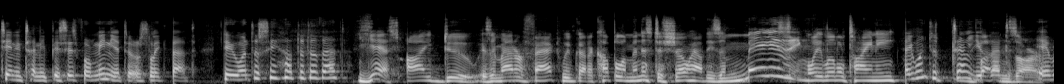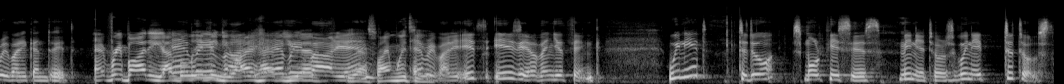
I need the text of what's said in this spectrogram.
teeny tiny pieces, for miniatures like that. Do you want to see how to do that? Yes, I do. As a matter of fact, we've got a couple of minutes to show how these amazingly little tiny I want to tell you Buttons that are. everybody can do it. Everybody, I believe in you. I Everybody, have you have everybody, eh? yes, I'm with you. Everybody. It's easier than you think. We need to do small pieces, miniatures, we need two tools.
